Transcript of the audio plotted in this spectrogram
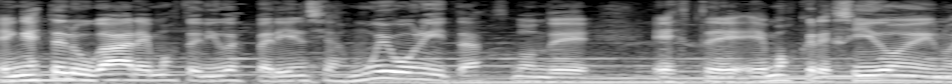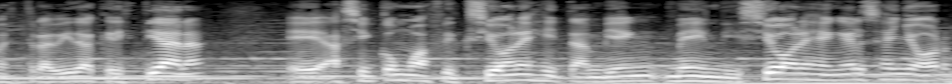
En este lugar hemos tenido experiencias muy bonitas donde este, hemos crecido en nuestra vida cristiana, eh, así como aflicciones y también bendiciones en el Señor.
